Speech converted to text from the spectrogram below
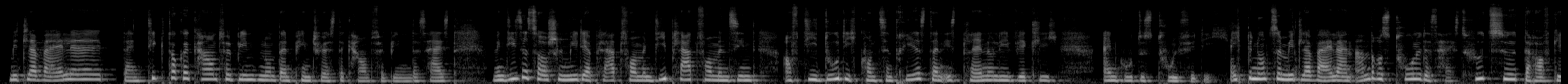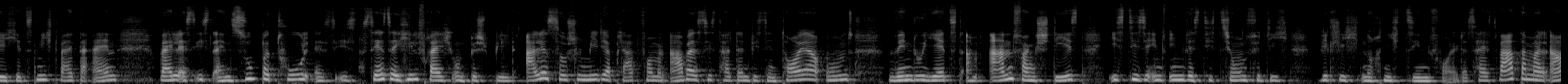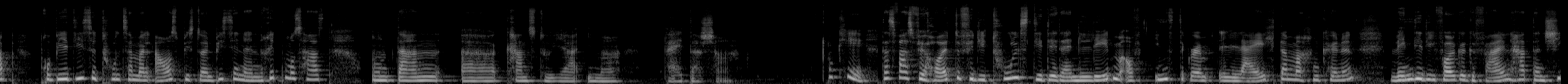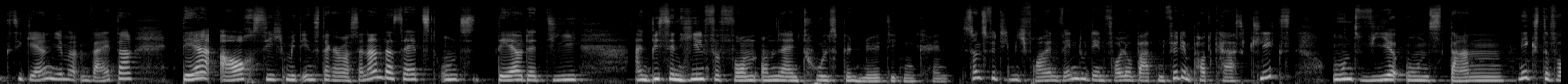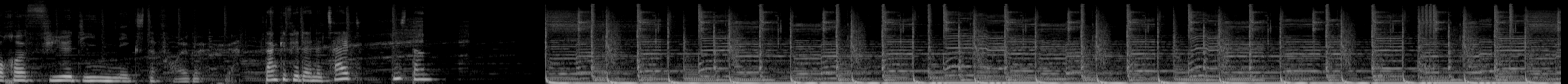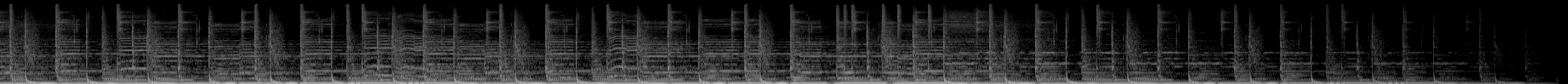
mittlerweile dein TikTok-Account verbinden und dein Pinterest-Account verbinden. Das heißt, wenn diese Social-Media-Plattformen die Plattformen sind, auf die du dich konzentrierst, dann ist Planoly wirklich ein gutes Tool für dich. Ich benutze mittlerweile ein anderes Tool, das heißt Hootsuite. Darauf gehe ich jetzt nicht weiter ein, weil es ist ein super Tool. Es ist sehr, sehr hilfreich und bespielt alle Social-Media-Plattformen, aber es ist halt ein bisschen teuer und wenn du jetzt am Anfang stehst, ist diese Investition für dich wirklich noch nicht sinnvoll. Das heißt, warte mal ab, probier diese Tools einmal aus, bis du ein bisschen einen Rhythmus hast und dann äh, kannst du ja immer weiterschauen. Okay, das war's für heute für die Tools, die dir dein Leben auf Instagram leichter machen können. Wenn dir die Folge gefallen hat, dann schick sie gern jemandem weiter, der auch sich mit Instagram auseinandersetzt und der oder die ein bisschen Hilfe von Online-Tools benötigen könnte. Sonst würde ich mich freuen, wenn du den Follow-Button für den Podcast klickst und wir uns dann nächste Woche für die nächste Folge hören. Danke für deine Zeit. Bis dann.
